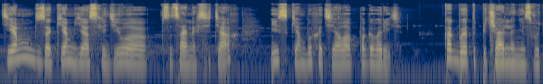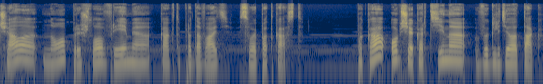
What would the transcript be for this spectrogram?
Тем, за кем я следила в социальных сетях и с кем бы хотела поговорить. Как бы это печально ни звучало, но пришло время как-то продавать свой подкаст. Пока общая картина выглядела так.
